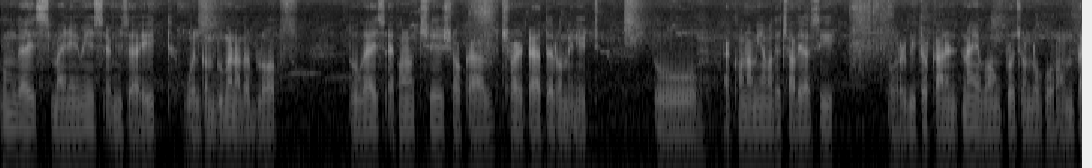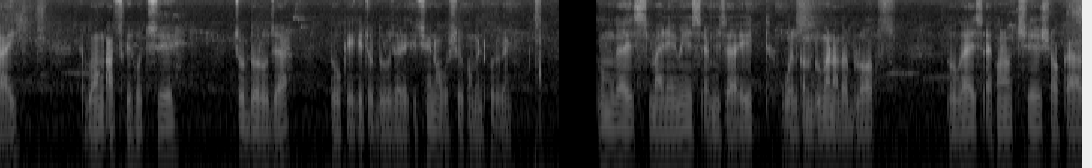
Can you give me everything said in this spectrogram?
Welcome guys, my name is Abni Said. Welcome to my another vlogs. তো গাইস এখন হচ্ছে সকাল ছয়টা তেরো মিনিট। তো এখন আমি আমাদের ছাদে আছি। ঘরের ভিতর কারেন্ট নাই এবং প্রচণ্ড গরম তাই। এবং আজকে হচ্ছে চোদ্দ রোজা। তো কে কে চোদ্দ রোজা রেখেছেন অবশ্যই কমেন্ট করবেন। Welcome guys my name is Emoni Sayed welcome to my another vlogs তো গাইস এখন হচ্ছে সকাল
